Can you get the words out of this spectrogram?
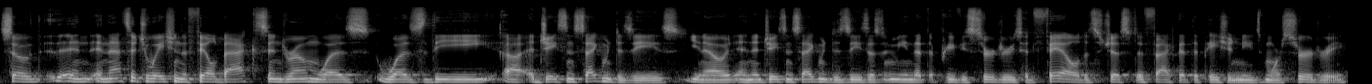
So in, in that situation, the failed back syndrome was, was the uh, adjacent segment disease. You know, and adjacent segment disease doesn't mean that the previous surgeries had failed. It's just the fact that the patient needs more surgery.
